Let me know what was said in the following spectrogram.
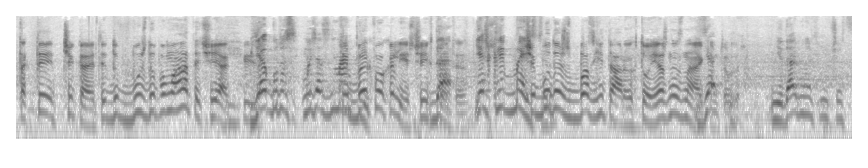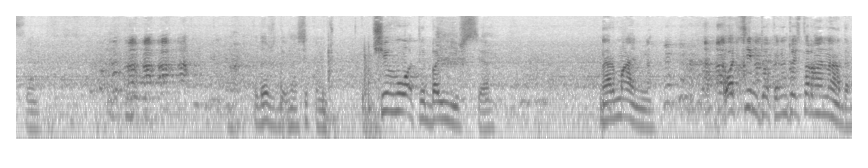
Так ти чекай, ти ду- будеш допомагати чи як? Я буду... с- Мы сейчас Ти снимаем клип. бек-вокаліст, чи хто Да, ти? я ж Чи клипмейстер. будеш з бас-гітарою? Хто? Я ж не знаю, Я- яким ти будеш. Не дай мне включиться. Подожди, на секундочку. Чего ты боишься? Нормально. Вот сим только, на той стороне надо.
